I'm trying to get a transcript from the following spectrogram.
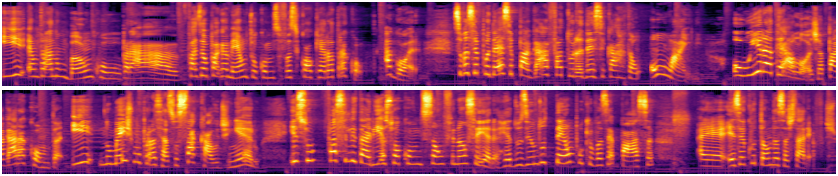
e entrar num banco para fazer o pagamento como se fosse qualquer outra conta. Agora, se você pudesse pagar a fatura desse cartão online ou ir até a loja pagar a conta e, no mesmo processo, sacar o dinheiro, isso facilitaria a sua condição financeira, reduzindo o tempo que você passa é, executando essas tarefas.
